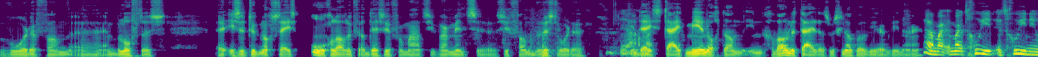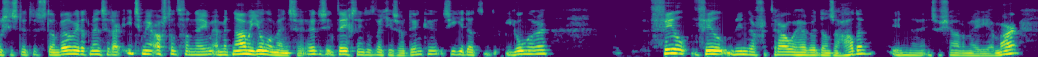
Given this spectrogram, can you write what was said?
woorden van, eh, en beloftes, eh, is er natuurlijk nog steeds ongelooflijk veel desinformatie waar mensen zich van bewust worden Ja, in maar- deze tijd. Meer nog dan in gewone tijden. Dat is misschien ook wel weer een winnaar. Ja, maar, maar het, goede, het goede nieuws is dus dan wel weer dat mensen daar iets meer afstand van nemen. En met name jonge mensen. Hè? Dus in tegenstelling tot wat je zou denken, zie je dat jongeren veel, veel minder vertrouwen hebben dan ze hadden in, eh, in sociale media. Maar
